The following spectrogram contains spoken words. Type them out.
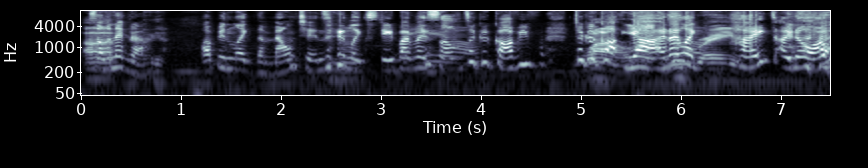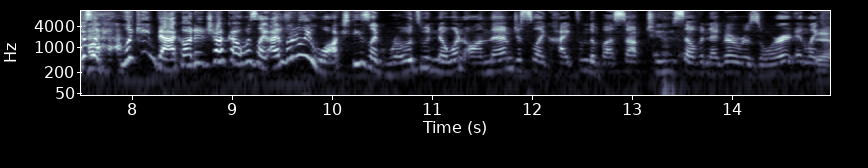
Uh, Negra. yeah. Up in like the mountains, Mhm. like stayed by myself, Yeah. took a coffee, took a Wow. co- yeah, and I like great. hiked. I know. I was like, looking back on it, Chuck. I was like, I literally walked these like roads with no one on them, just to, like hike from the bus stop to Selva Negra Resort, and like Yeah.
